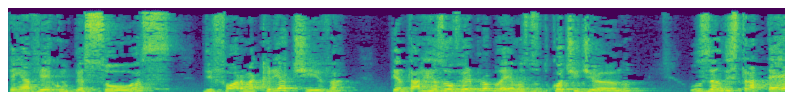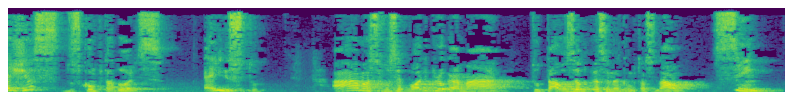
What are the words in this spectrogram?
tem a ver com pessoas de forma criativa tentar resolver problemas do cotidiano usando estratégias dos computadores. É isto. Ah, mas você pode programar, tu tá usando pensamento computacional? Sim,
